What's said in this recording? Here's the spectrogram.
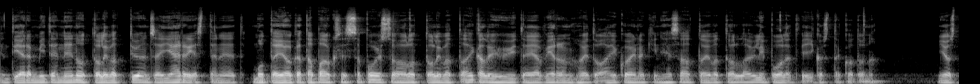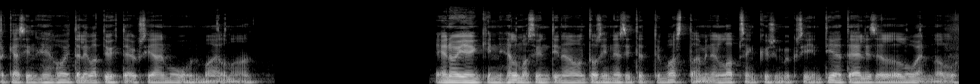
En tiedä, miten nenot olivat työnsä järjestäneet, mutta joka tapauksessa poissaolot olivat aika lyhyitä ja viranhoitoaikoinakin he saattoivat olla yli puolet viikosta kotona, josta käsin he hoitelivat yhteyksiään muuhun maailmaan. Enojenkin helmasyntinä on tosin esitetty vastaaminen lapsen kysymyksiin tieteellisellä luennolla.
